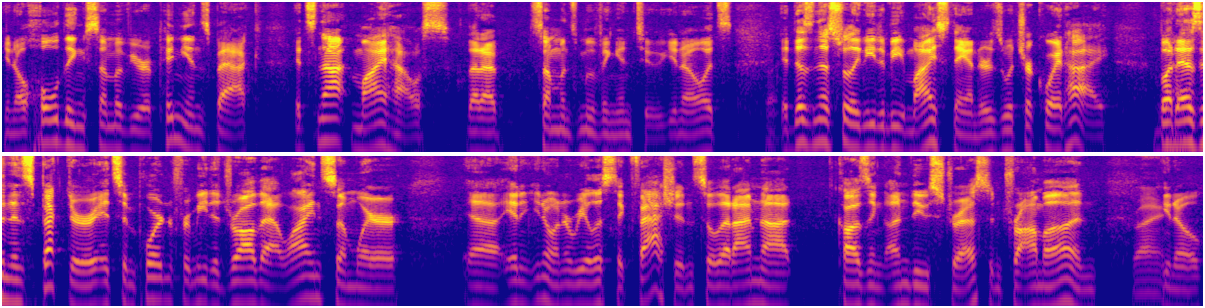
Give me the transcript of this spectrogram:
you know holding some of your opinions back. It's not my house that I someone's moving into. You know, it's it doesn't necessarily need to meet my standards, which are quite high. But as an inspector, it's important for me to draw that line somewhere, uh, in you know in a realistic fashion, so that I'm not causing undue stress and trauma and Right. you know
